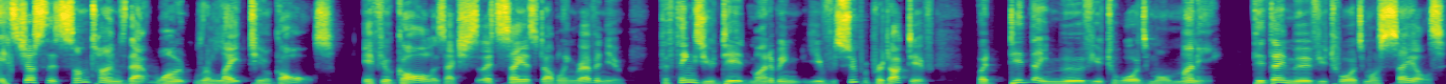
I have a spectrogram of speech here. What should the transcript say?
It's just that sometimes that won't relate to your goals. If your goal is actually, let's say it's doubling revenue, the things you did might have been, you're super productive, but did they move you towards more money? Did they move you towards more sales,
